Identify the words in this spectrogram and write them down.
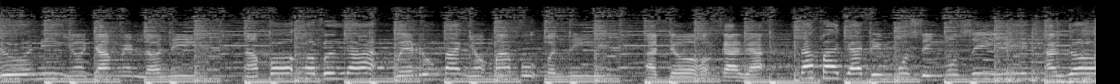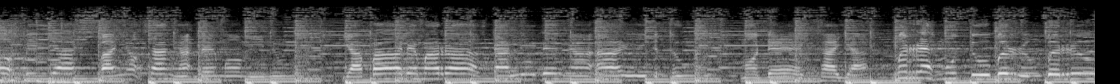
dunia jamin loni. Nampak kau berat Werung banyak mabuk pening Ada karak Siapa jadi musing-musing Agak biar Banyak sangat demo minum. Ya pada marah Model kaya mereh mutu berung-berung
